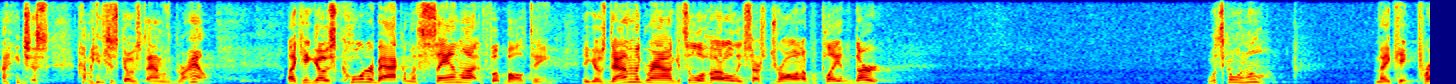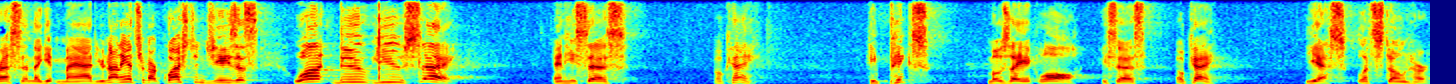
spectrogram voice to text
He just, I mean, he just goes down to the ground. Like he goes quarterback on the Sandlot football team. He goes down on the ground, gets a little huddle, and he starts drawing up a play in the dirt. What's going on? And they keep pressing, they get mad. You're not answering our question, Jesus. What do you say? And he says, Okay. He picks Mosaic law. He says, Okay, yes, let's stone her.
